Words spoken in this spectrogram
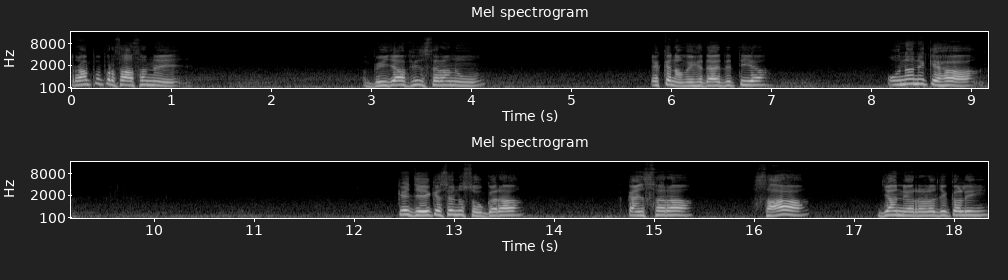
ਟਰੰਪ ਪ੍ਰਸ਼ਾਸਨ ਨੇ ਵੀਜ਼ਾ ਅਫੀਸਰਾਂ ਨੂੰ ਇੱਕ ਨਵੀਂ ਹਦਾਇਤ ਦਿੱਤੀ ਆ। ਉਹਨਾਂ ਨੇ ਕਿਹਾ ਕਿ ਜੇ ਕਿਸੇ ਨੂੰ ਸ਼ੂਗਰ ਆ, ਕੈਂਸਰ ਆ, ਸਾਹ ਜਾਂ ਨਿਊਰੋਲੋਜੀਕਲੀ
